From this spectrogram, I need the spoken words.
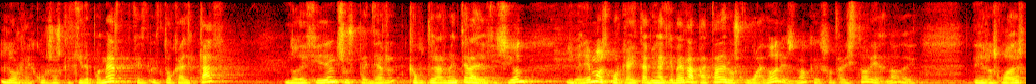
los recursos que quiere poner, que toca el TAF, no deciden suspender cautelarmente la decisión y veremos, porque ahí también hay que ver la pata de los jugadores, ¿no? que es otra historia, ¿no? de, los jugadores,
